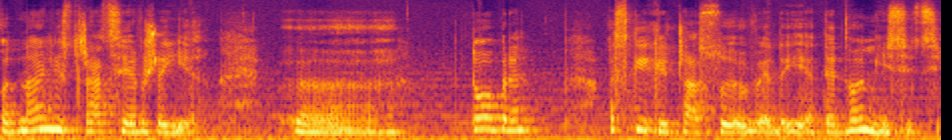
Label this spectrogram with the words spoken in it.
одна ілюстрація вже є. Е, Добре. А скільки часу ви даєте? Два місяці.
